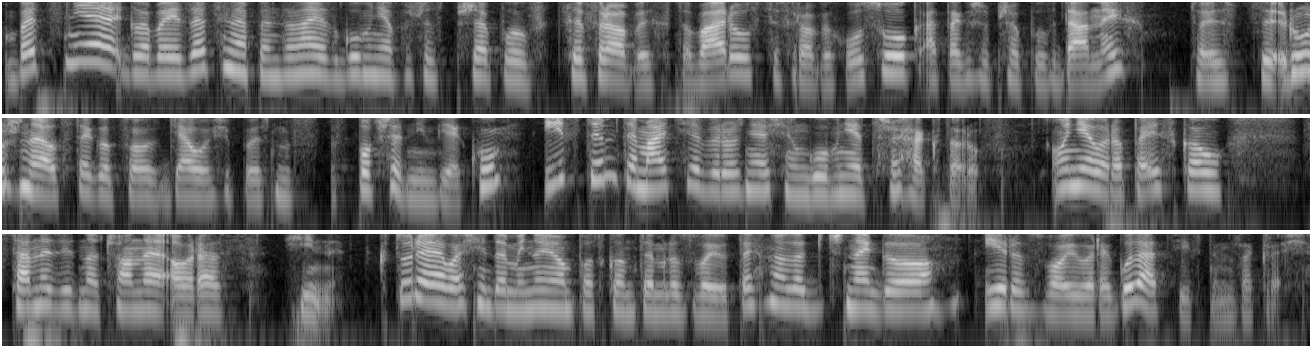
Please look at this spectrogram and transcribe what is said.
Obecnie globalizacja napędzana jest głównie poprzez przepływ cyfrowych towarów, cyfrowych usług, a także przepływ danych. To jest różne od tego, co działo się powiedzmy w, poprzednim wieku. I w tym temacie wyróżnia się głównie trzech aktorów. Unię Europejską, Stany Zjednoczone oraz Chiny, które właśnie dominują pod kątem rozwoju technologicznego i rozwoju regulacji w tym zakresie.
